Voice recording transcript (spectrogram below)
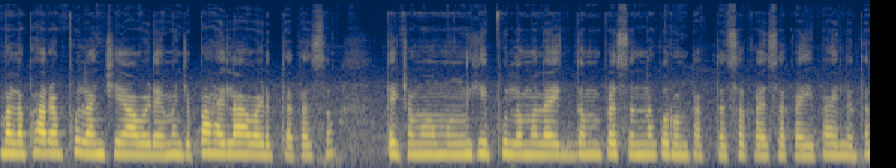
मला फार फुलांची आवड आहे म्हणजे पाहायला आवडतात असं. त्याच्यामुळं मग ही फुलं मला एकदम प्रसन्न करून टाकतात सकाळी सकाळी पाहिलं तर.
